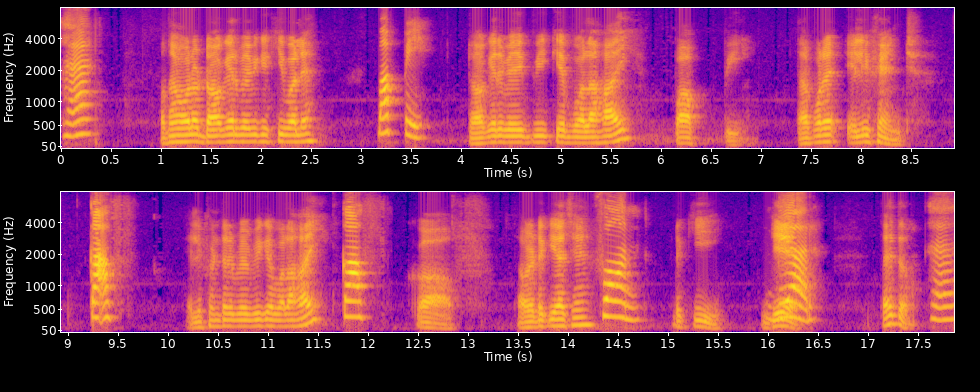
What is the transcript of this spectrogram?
হ্যাঁ। প্রথমে বলো ডগের বেবিকে কি বলে? পাপ্পি। ডগের বেবিকে বলা হয় পাপ্পি। তারপরে এলিফেন্ট কাফ। এলিফেন্টের বেবিকে বলা হয় কাফ। কাফ। তারপরে এটা কি আছে? ফন। এটা কি? Deer deer. তাই তো? হ্যাঁ।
